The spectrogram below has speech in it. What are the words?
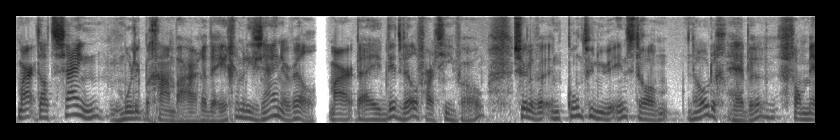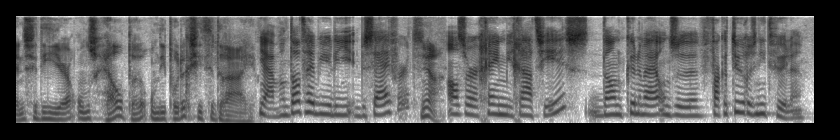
Maar dat zijn moeilijk begaanbare wegen, maar die zijn er wel. Maar bij dit welvaartsniveau zullen we een continue instroom nodig hebben van mensen die hier ons helpen om die productie te draaien. Ja, want dat hebben jullie becijferd. Ja. Als er geen migratie is, dan kunnen wij onze vacatures niet vullen.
